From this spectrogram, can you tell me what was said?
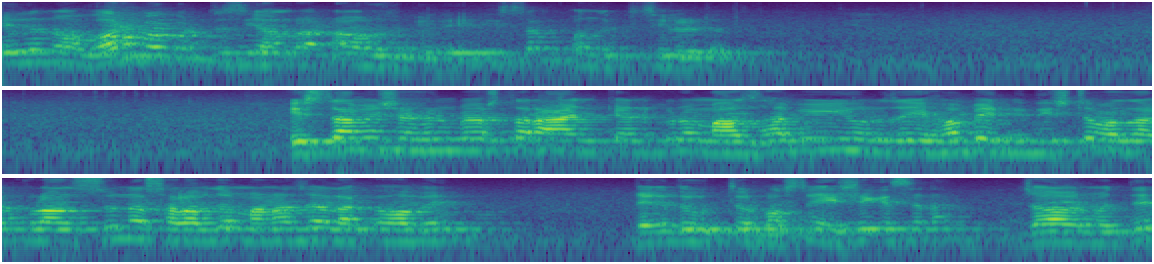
এই জন্য গর্ব করতেছি আমরা নাউজবিল্লাহ এই ইসলাম পদ্ধতি ছিল এটা। ইসলামী শাসন ব্যবস্থার আইন কানুন কোনো মাঝহাবি অনুযায়ী হবে? নির্দিষ্ট মাঝহাব, কোরআন, সুন্নাহ সালামদের মানা যা এলাকা হবে। এটা কিন্তু উত্তর প্রশ্নে এসে গেছে না, জবাবের মধ্যে,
